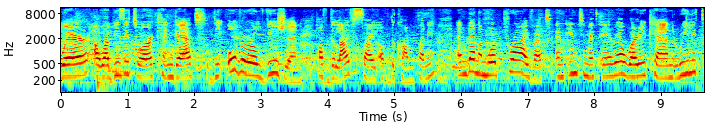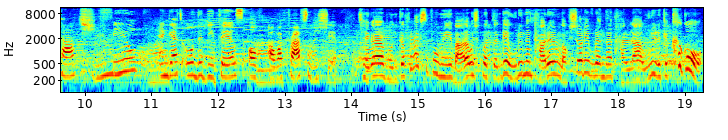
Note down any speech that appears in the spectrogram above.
where our visitor can get the overall vision of the lifestyle of the company and then a more private and intimate area where you can really touch, feel and get all the details of our craftsmanship. 제가 보니까 플렉스폼이 말하고 싶었던 게 우리는 다른 럭셔리 브랜드랑 달라. 우리 이렇게 크고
